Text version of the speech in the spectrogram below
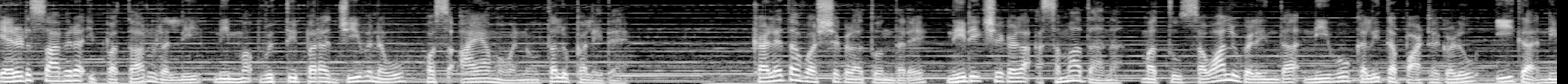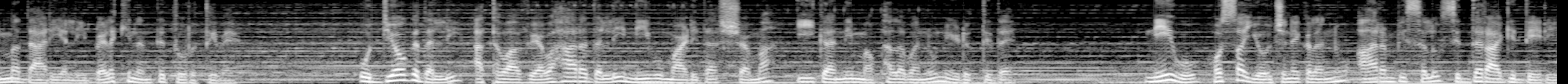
ಎರಡು ಸಾವಿರ ಇಪ್ಪತ್ತಾರರಲ್ಲಿ ನಿಮ್ಮ ವೃತ್ತಿಪರ ಜೀವನವು ಹೊಸ ಆಯಾಮವನ್ನು ತಲುಪಲಿದೆ. ಕಳೆದ ವರ್ಷಗಳ ತೊಂದರೆ, ನಿರೀಕ್ಷೆಗಳ ಅಸಮಾಧಾನ ಮತ್ತು ಸವಾಲುಗಳಿಂದ ನೀವು ಕಲಿತ ಪಾಠಗಳು ಈಗ ನಿಮ್ಮ ದಾರಿಯಲ್ಲಿ ಬೆಳಕಿನಂತೆ ತೋರುತ್ತಿವೆ. ಉದ್ಯೋಗದಲ್ಲಿ ಅಥವಾ ವ್ಯವಹಾರದಲ್ಲಿ ನೀವು ಮಾಡಿದ ಶ್ರಮ ಈಗ ನಿಮ್ಮ ಫಲವನ್ನು ನೀಡುತ್ತಿದೆ. ನೀವು ಹೊಸ ಯೋಜನೆಗಳನ್ನು ಆರಂಭಿಸಲು ಸಿದ್ಧರಾಗಿದ್ದೀರಿ,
